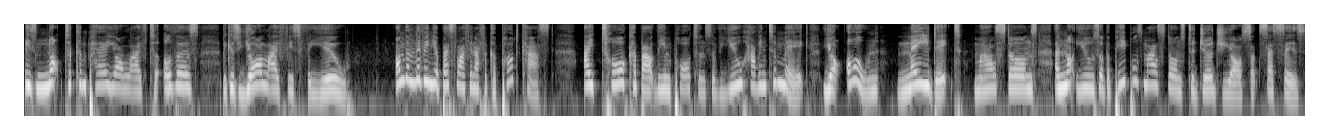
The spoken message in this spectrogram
is not to compare your life to others because your life is for you. On the Living Your Best Life in Africa podcast, I talk about the importance of you having to make your own made it milestones and not use other people's milestones to judge your successes.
